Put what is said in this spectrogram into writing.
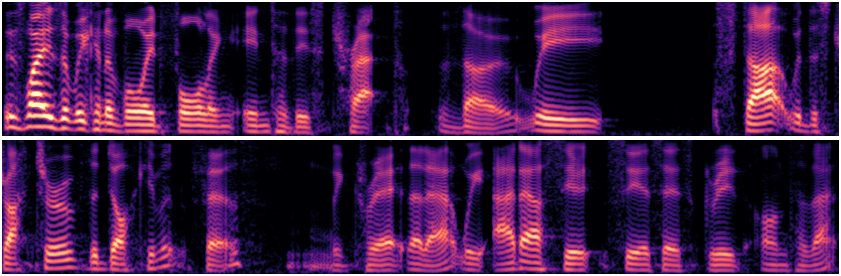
There's ways that we can avoid falling into this trap though. We start with the structure of the document first. We create that out. We add our C CSS grid onto that.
